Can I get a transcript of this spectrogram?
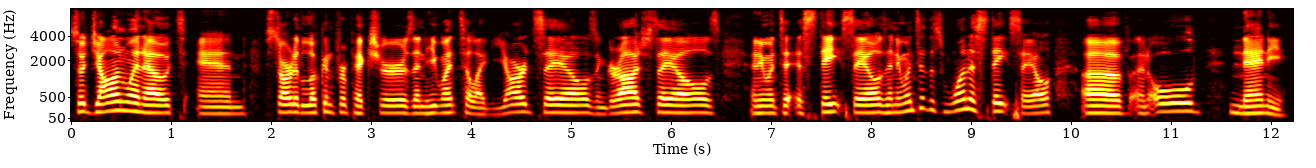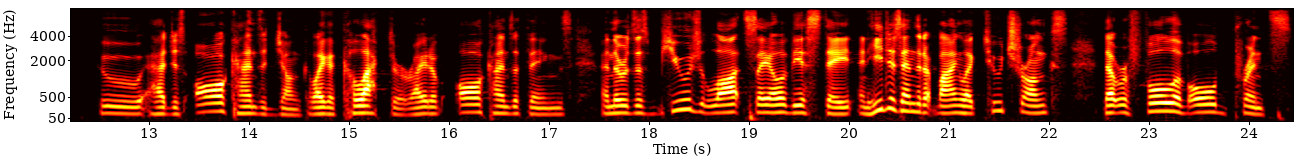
So John went out and started looking for pictures, and he went to like yard sales and garage sales, and he went to estate sales, and he went to this one estate sale of an old nanny who had just all kinds of junk, like a collector, right, of all kinds of things. And there was this huge lot sale of the estate, and he just ended up buying like two trunks that were full of old prints,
